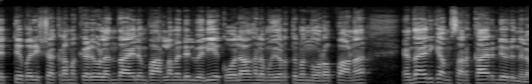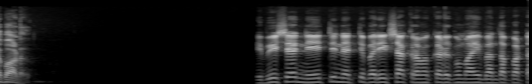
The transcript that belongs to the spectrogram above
നെറ്റ് പരീക്ഷാ ക്രമക്കേടുകൾ എന്തായാലും പാർലമെന്റിൽ വലിയ കോലാഹലം ഉയർത്തുമെന്ന് ഉറപ്പാണ്. എന്തായിരിക്കാം സർക്കാരിന്റെ ഒരു നിലപാട്? ലിബീഷ് നീറ്റ് നെറ്റ് പരീക്ഷാ ക്രമക്കേടുകളുമായി ബന്ധപ്പെട്ട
